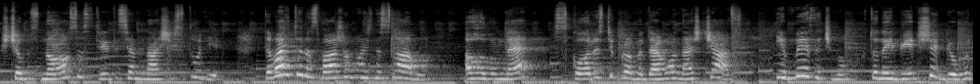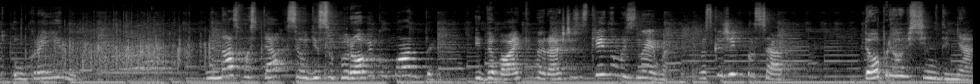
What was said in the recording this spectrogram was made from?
щоб знову зустрітися в нашій студії. Давайте розважимось на славу, а головне з користю проведемо наш час і визначимо, хто найбільше любить Україну. У нас в гостях сьогодні суперові команди. І давайте нарешті зустрінемось з ними. Розкажіть про себе. Доброго всім дня!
